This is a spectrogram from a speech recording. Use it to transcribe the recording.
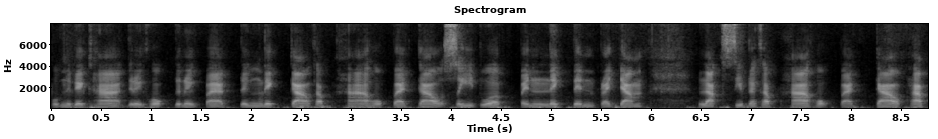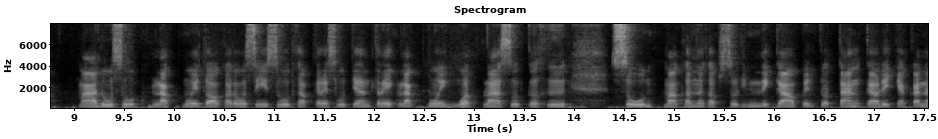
ผมดึงเลข5ดึงเลข6ดึงเลข8ดึงเลข9ครับ5 6 8 9 4 ตัวเป็นเลขเด่นประจำหลัก 10 นะครับ 5 6 8 9 ครับ มาดูสูตรหลักหน่วยต่อเข้าทั้งหมด4สูตรครับแต่ละสูตรจะนเลขหลักหน่วยงวดล่าสุดก็คือ 0 มาคำนวณครับสูตรที่1ได้9เป็นตัวตั้ง9ได้จากการน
